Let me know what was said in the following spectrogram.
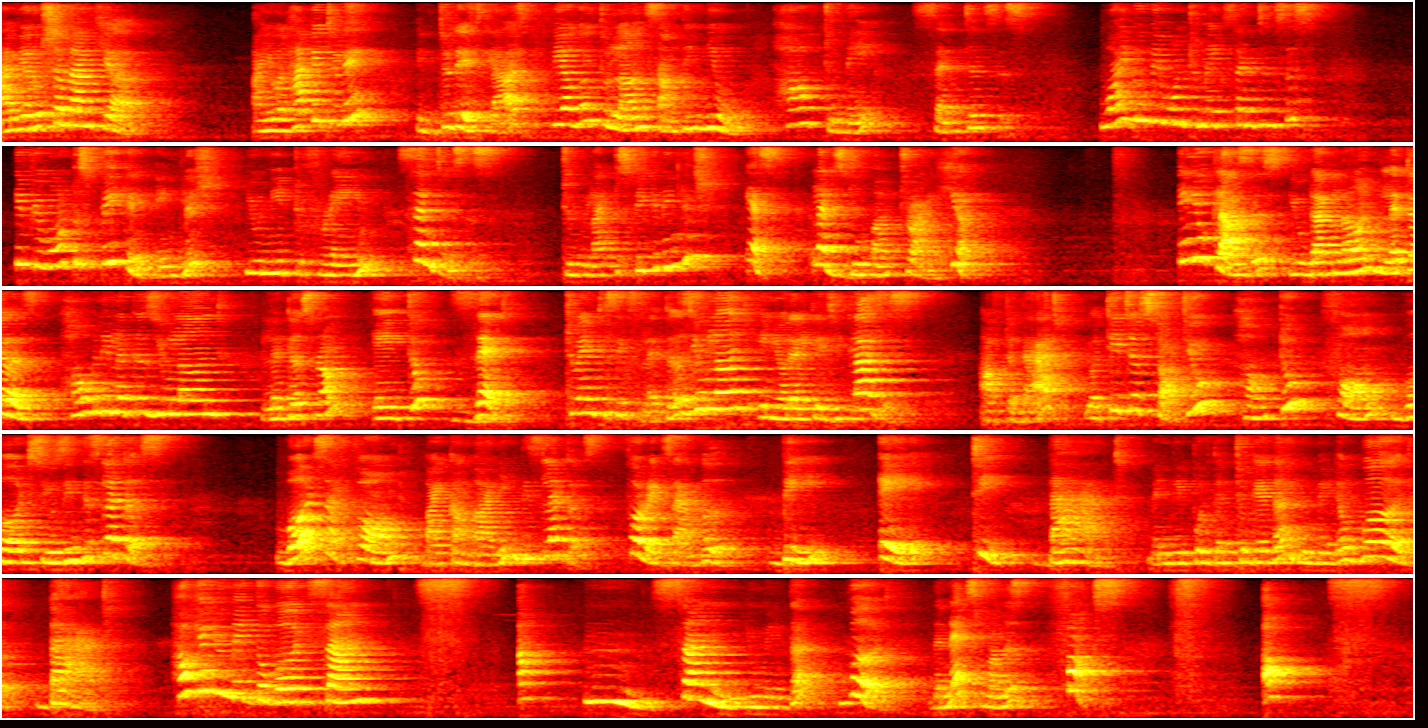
I'm your Usha ma'am here. Are you all happy today? In today's class, we are going to learn something new. How to make sentences. Why do we want to make sentences? If you want to speak in English, you need to frame sentences. Do you like to speak in English? Yes, let's do a try here. In your classes, you would have learned letters how many letters you learned? Letters from A to Z. 26 letters you learned in your LKG classes. After that, your teachers taught you how to form words using these letters. Words are formed by combining these letters. For example, B, A, T, bat. When we put them together, you made a word, bat. How can you make the sun? S, a, mm, sun. You made the word. The next one is fox.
